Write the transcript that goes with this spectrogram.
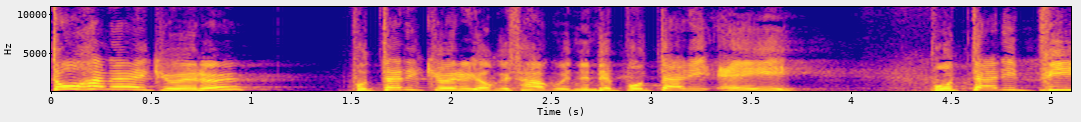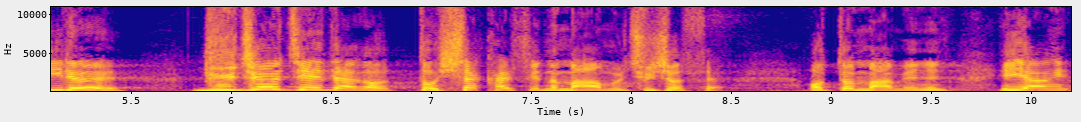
또 하나의 교회를 보따리 교회를 여기서 하고 있는데 보따리 A, 보따리 B를 뉴저지에다가 또 시작할 수 있는 마음을 주셨어요. 어떤 마음이냐면 이 양이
